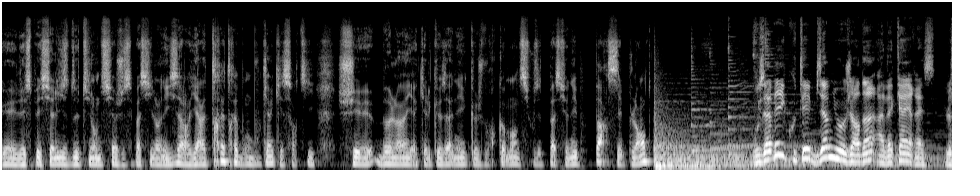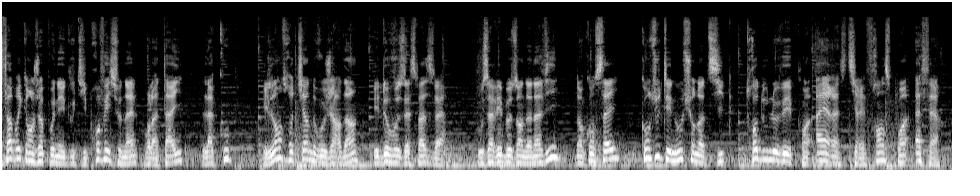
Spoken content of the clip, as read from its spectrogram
Et les spécialistes de Tillandsia, je ne sais pas s'il en existe. Alors, il y a un très très bon bouquin qui est sorti chez Belin il y a quelques années que je vous recommande si vous êtes passionné par ces plantes. Vous avez écouté Bienvenue au jardin avec ARS, le fabricant japonais d'outils professionnels pour la taille, la coupe et l'entretien de vos jardins et de vos espaces verts. Vous avez besoin d'un avis, d'un conseil? Consultez-nous sur notre site www.ars-france.fr.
